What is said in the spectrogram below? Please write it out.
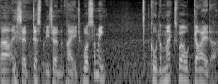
Uh, he said, desperately turn the page. Was something called the Maxwell Guider.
